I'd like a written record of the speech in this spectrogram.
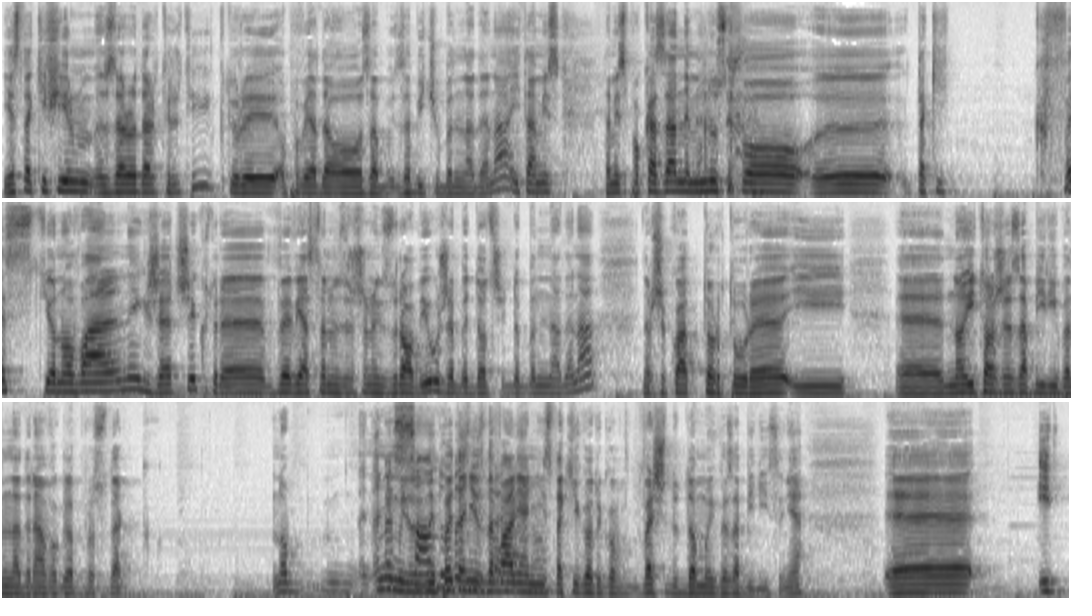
Jest taki film Zero Dark Thirty, który opowiada o zab- zabiciu Ben Ladena i tam jest, tam jest pokazane mnóstwo y, takich kwestionowalnych rzeczy, które wywiad Stanów Zjednoczonych zrobił, żeby dotrzeć do Ben Ladena. Na przykład tortury i y, no i to, że zabili Ben Ladena w ogóle po prostu tak no, ani mu żadnych pytań nie zdawali, ani no. nic takiego, tylko weszli do domu i go zabili, co nie? E, I,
